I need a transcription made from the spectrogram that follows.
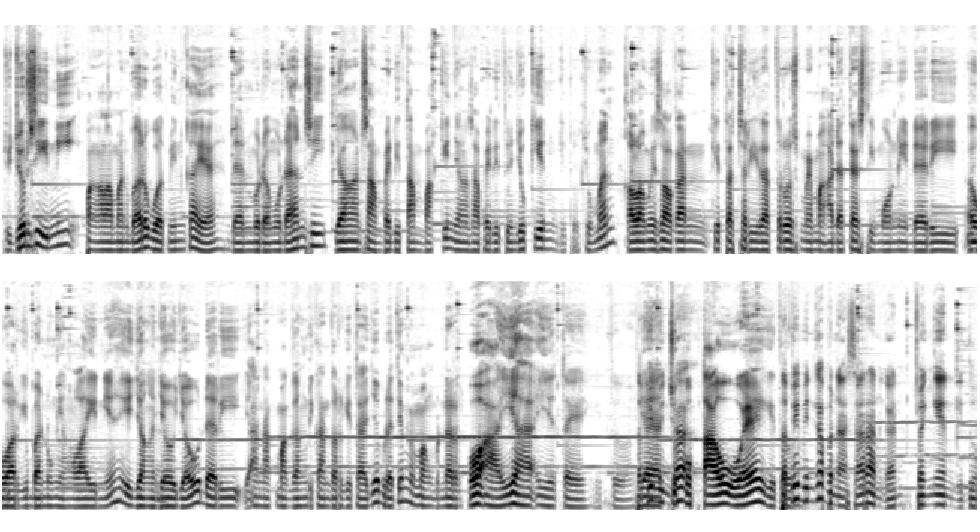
Jujur sih ini pengalaman baru buat Minka ya. Dan mudah-mudahan sih jangan sampai ditampakin jangan sampai ditunjukin gitu. Cuman kalau misalkan kita cerita terus memang ada testimoni dari eh, wargi Bandung yang lainnya ya jangan jauh-jauh dari anak magang di kantor kita aja. Berarti memang bener oh ayah iya teh gitu. Tapi ya Minka- cukup tahu weh gitu. Tapi Minka penasaran kan, pengen gitu.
